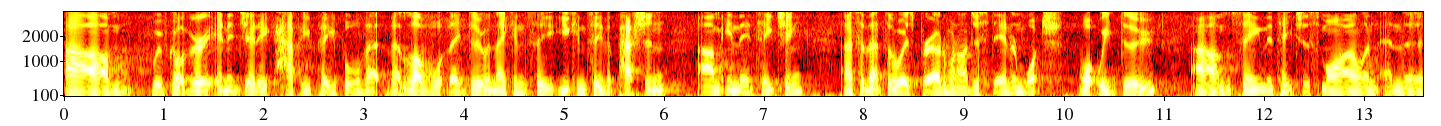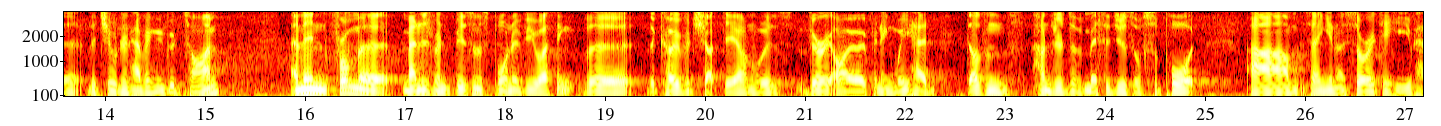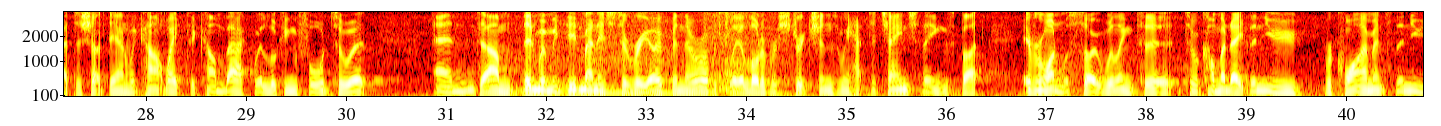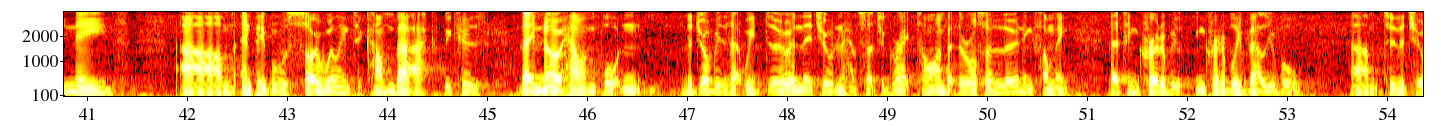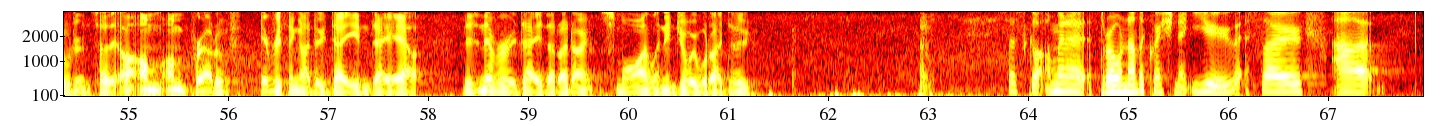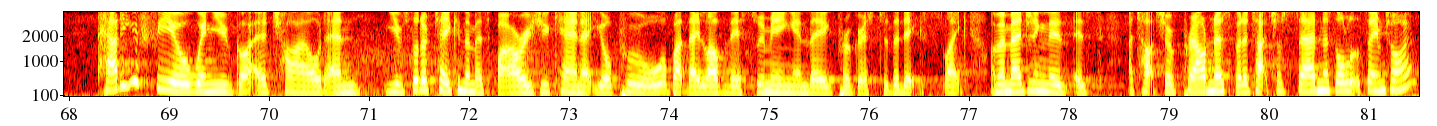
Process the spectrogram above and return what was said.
Um, we've got very energetic, happy people that, that love what they do, and they can see you can see the passion um, in their teaching. Uh, so that's always proud when I just stand and watch what we do um, seeing the teachers smile and, and the, the children having a good time. And then from a management business point of view, I think the, the COVID shutdown was very eye opening. We had dozens, hundreds of messages of support um, saying, you know, sorry to hear you've had to shut down. We can't wait to come back. We're looking forward to it. And um, then when we did manage to reopen, there were obviously a lot of restrictions. We had to change things, but everyone was so willing to, to accommodate the new requirements, the new needs, um, and people were so willing to come back because they know how important the job is that we do, and their children have such a great time, but they're also learning something that's incredibly, incredibly valuable um, to the children. So I'm, I'm proud of everything I do day in, day out. There's never a day that I don't smile and enjoy what I do. So, Scott, I'm going to throw another question at you. So, uh, how do you feel when you've got a child and you've sort of taken them as far as you can at your pool, but they love their swimming and they progress to the next? Like, I'm imagining there's a touch of proudness, but a touch of sadness all at the same time.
